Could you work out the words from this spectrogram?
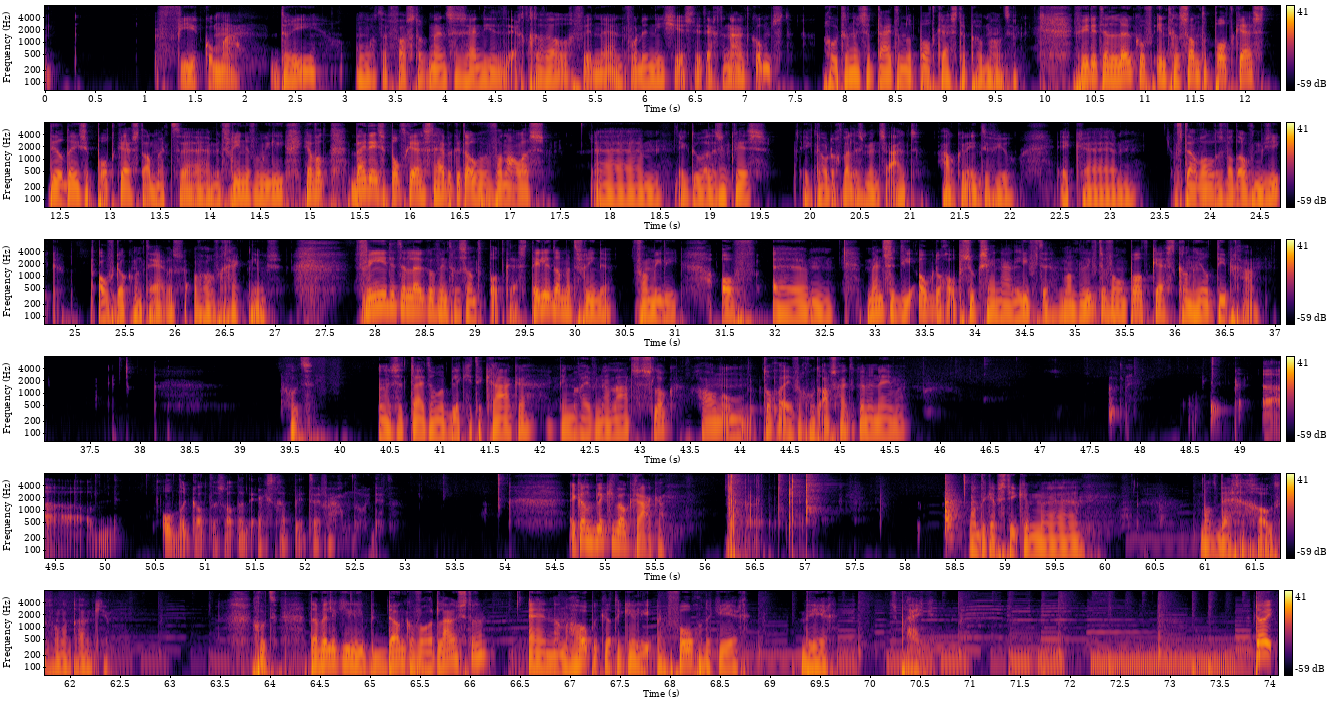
Omdat er vast ook mensen zijn die het echt geweldig vinden. En voor de niche is dit echt een uitkomst. Goed, dan is het tijd om de podcast te promoten. Vind je dit een leuke of interessante podcast? Deel deze podcast dan met, uh, met vrienden, familie. Ja, want bij deze podcast heb ik het over van alles. Um, ik doe wel eens een quiz. Ik nodig wel eens mensen uit. Hou ik een interview. Ik um, vertel wel eens wat over muziek, over documentaires of over gek nieuws. Vind je dit een leuke of interessante podcast? Deel het dan met vrienden, familie of ehm, mensen die ook nog op zoek zijn naar liefde. Want liefde voor een podcast kan heel diep gaan. Goed, dan is het tijd om het blikje te kraken. Ik neem nog even een laatste slok. Gewoon om toch even goed afscheid te kunnen nemen. Uh, onderkant is altijd extra bitter. Waarom doe ik dit? Ik kan het blikje wel kraken. Want ik heb stiekem uh, wat weggegoten van het drankje. Goed, dan wil ik jullie bedanken voor het luisteren. En dan hoop ik dat ik jullie een volgende keer weer spreek. Doei!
